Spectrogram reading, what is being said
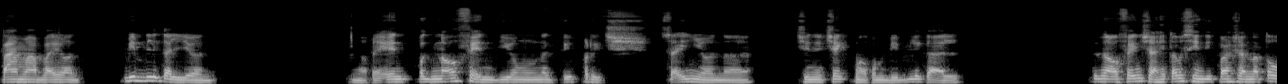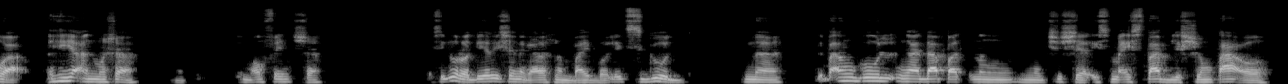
Tama ba yon Biblical yon Okay, and pag na-offend yung nagpi-preach sa inyo na sine-check mo kung biblical, na-offend siya, tapos hindi pa siya natuwa, eh, hiyaan mo siya. Ma-offend siya. Siguro, di rin siya nag-aral ng Bible. It's good na Di ba ang goal nga dapat ng nag-share is ma-establish yung tao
